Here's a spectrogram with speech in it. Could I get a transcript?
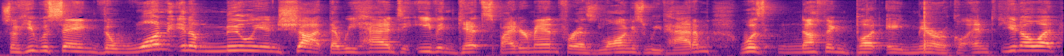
So he was saying the one in a million shot that we had to even get Spider Man for as long as we've had him was nothing but a miracle. And you know what?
